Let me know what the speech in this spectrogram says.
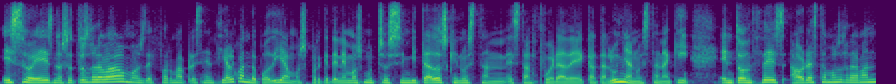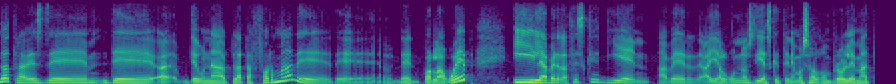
Eso es, nosotros grabábamos de forma presencial cuando podíamos, porque tenemos muchos invitados que no están, están fuera de Cataluña, no están aquí. Entonces, ahora estamos grabando a través de, de, eh, una plataforma de, por la web y la verdad es que bien, a ver, hay algunos días que tenemos algún problema técnico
